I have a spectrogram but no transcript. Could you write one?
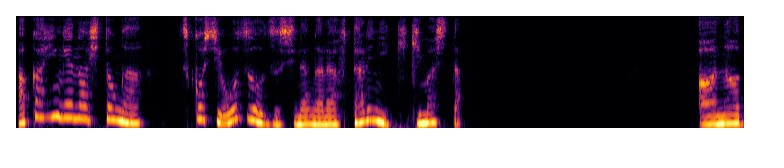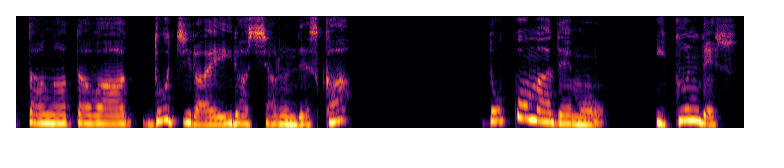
赤ひげの人が少しおずおずしながら二人に聞きました。あなた方はどちらへいらっしゃるんですか？どこまでも行くんです。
